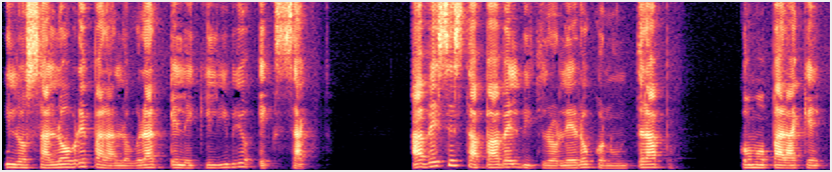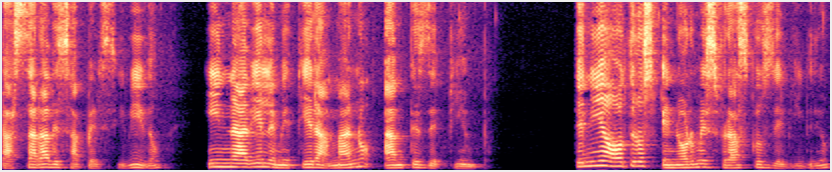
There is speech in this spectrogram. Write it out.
y lo salobre para lograr el equilibrio exacto. A veces tapaba el vitrolero con un trapo, como para que pasara desapercibido y nadie le metiera mano antes de tiempo. Tenía otros enormes frascos de vidrio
